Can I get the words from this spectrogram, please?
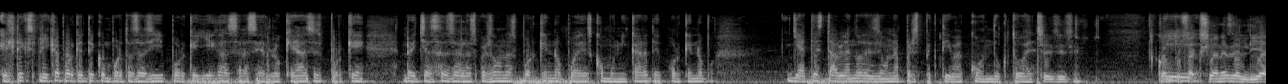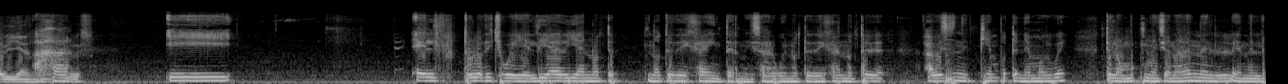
él te explica por qué te comportas así, por qué llegas a hacer lo que haces, por qué rechazas a las personas, por qué no puedes comunicarte, por qué no... Ya te está hablando desde una perspectiva conductual. Sí, sí, sí. Con Y- tus acciones del día a día, ¿no? Ajá. Entonces, Y él, tú lo has dicho, güey, el día a día no te, no te deja internizar, güey, no te deja, no te... A veces ni tiempo tenemos, güey. Te lo mencionaba en el, en el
